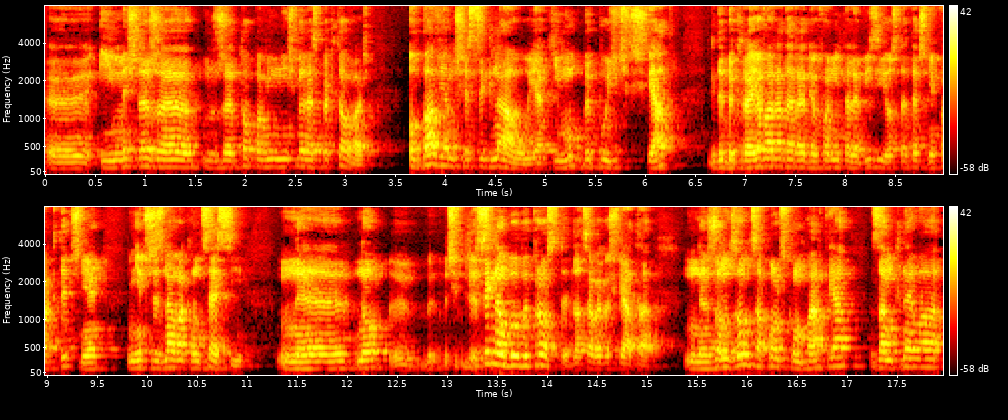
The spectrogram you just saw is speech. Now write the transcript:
Y, I myślę, że, że to powinniśmy respektować. Obawiam się sygnału, jaki mógłby pójść w świat, gdyby Krajowa Rada Radiofonii i Telewizji ostatecznie faktycznie nie przyznała koncesji. Y, no, y, sygnał byłby prosty dla całego świata. Rządząca polską partia zamknęła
